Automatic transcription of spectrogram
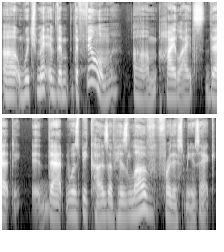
Uh, which the the film um, highlights that that was because of his love for this music.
